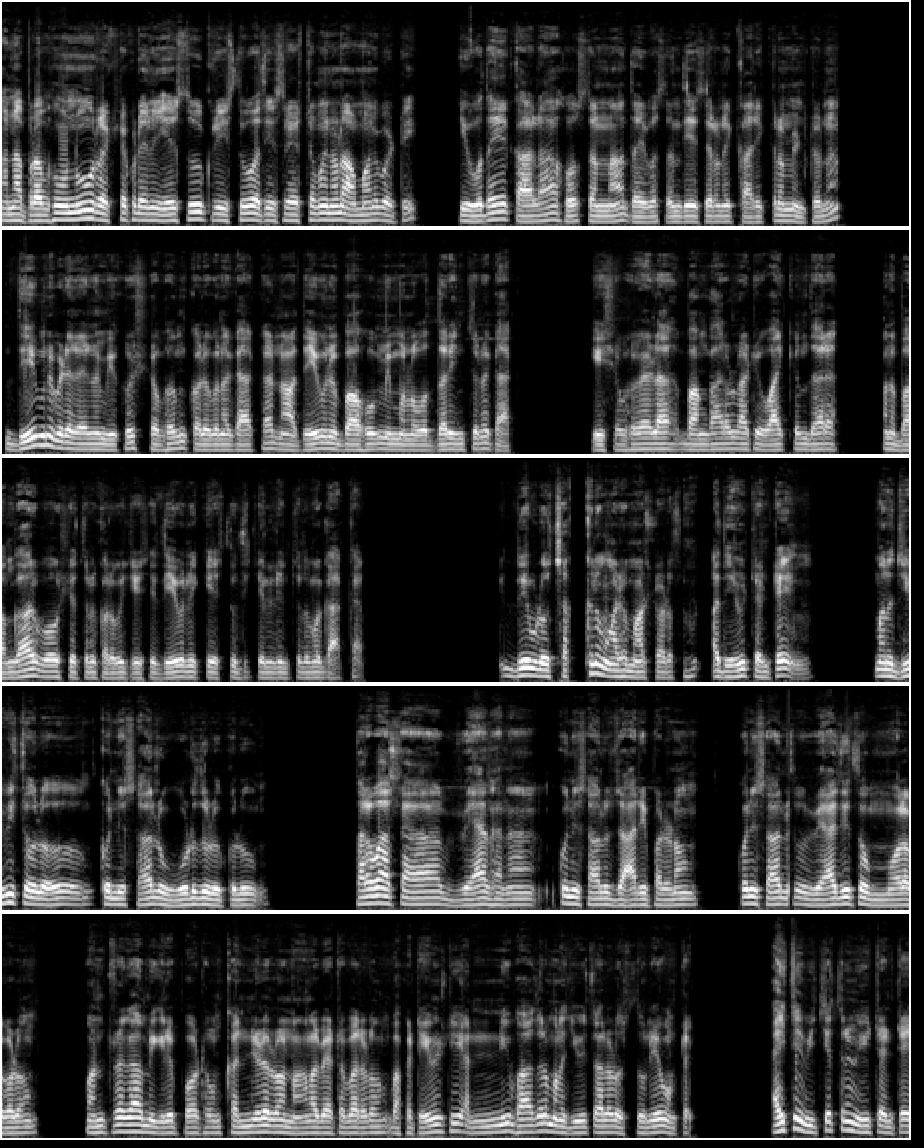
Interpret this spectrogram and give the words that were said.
మన ప్రభువును రక్షకుడైన యేసు క్రీస్తు అతి శ్రేష్టమైన నామాన్ని బట్టి ఈ ఉదయకాల హోసన్న దైవ సందేశాలనే కార్యక్రమం వింటున్న దేవుని బిడలైన మీకు శుభం కలుగునగాక. నా దేవుని బాహు మిమ్మల్ని ఉద్ధరించునుగాక. ఈ శుభవేళ బంగారం లాంటి వాక్యం ద్వారా మన బంగారు భవిష్యత్తును కలుగు చేసి దేవునికి స్థుతి చెల్లించడము గాక దేవుడు చక్కని మాట మాట్లాడుతున్నాడు. అదేమిటంటే మన జీవితంలో కొన్నిసార్లు ఒడిదుడుకులు తర్వాత వేదన కొన్నిసార్లు జారిపడడం కొన్నిసార్లు వ్యాధితో మూలగడం ఒంటరిగా మిగిలిపోవడం కన్నీడలో నానబెట్టబడడం ఒకటేమిటి? అన్ని బాధలు మన జీవితాలలో వస్తూనే ఉంటాయి. అయితే విచిత్రం ఏంటంటే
